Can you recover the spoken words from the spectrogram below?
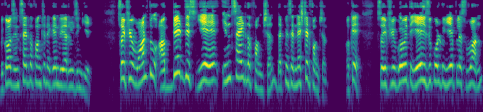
because inside the function again we are using a. So if you want to update this a inside the function, that means a nested function. Okay, so if you go with a is equal to a plus 1,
